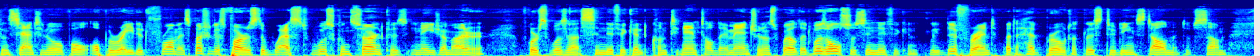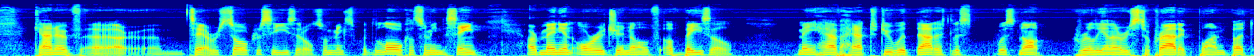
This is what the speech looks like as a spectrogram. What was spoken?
Constantinople operated from, especially as far as the west was concerned, because in Asia Minor, of course, was a significant continental dimension as well. That was also significantly different, but had brought at least to the installment of some kind of, uh, um, say, aristocracies that also mixed with the locals. I mean, the same Armenian origin of, of Basil may have had to do with that. At least was not really an aristocratic one, but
